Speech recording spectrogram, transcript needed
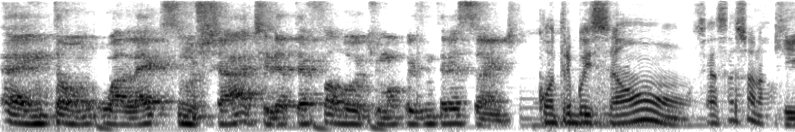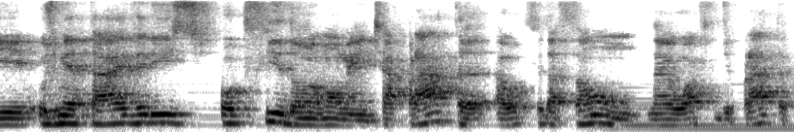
É, então, o Alex no chat, ele até falou aqui uma coisa interessante. Contribuição sensacional. Que os metais eles oxidam normalmente. A prata, a oxidação, né, o óxido de prata,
